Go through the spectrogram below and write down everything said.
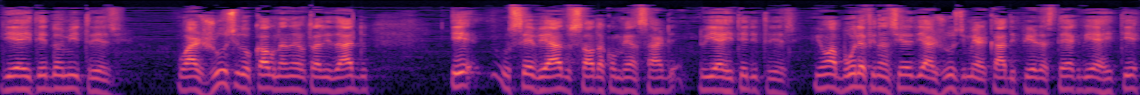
de IRT de 2013. O ajuste do cálculo da neutralidade do, e o CVA do saldo a compensar de, do IRT de 13. E uma bolha financeira de ajuste de mercado e perdas técnicas de IRT,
